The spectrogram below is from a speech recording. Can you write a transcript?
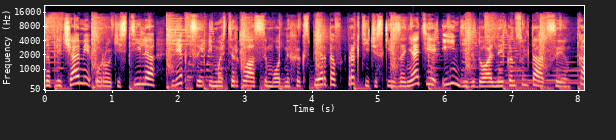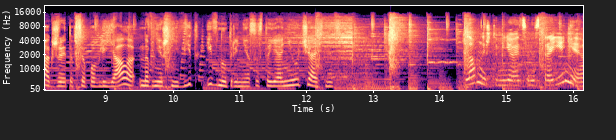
За плечами уроки стиля, лекции и мастер-классы модных экспертов, практические занятия и индивидуальные консультации. Как же это все повлияло на внешний вид и внутреннее состояние участниц? Главное, что меняется настроение,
